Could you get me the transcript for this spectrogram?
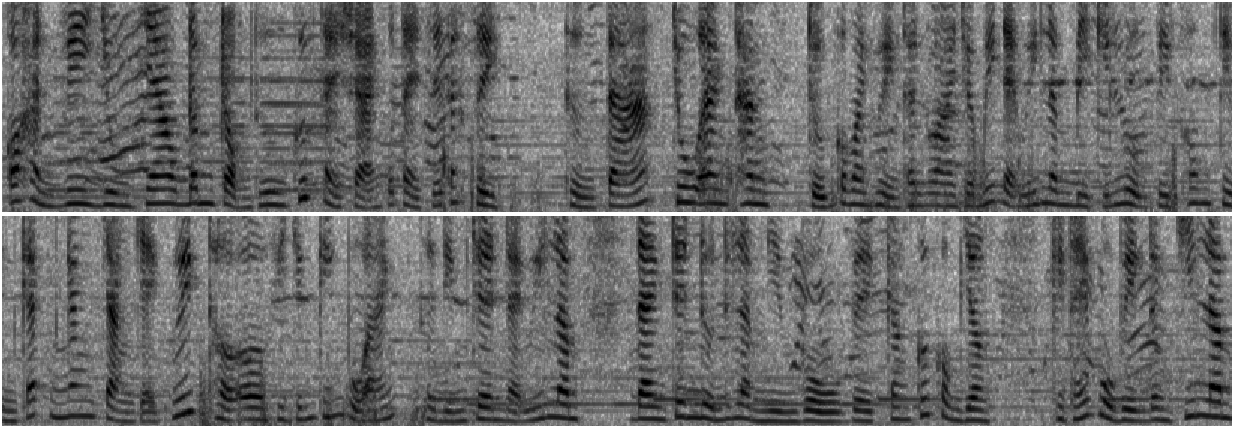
có hành vi dùng dao đâm trọng thương cướp tài sản của tài xế taxi. Thượng tá Chu An Thanh, trưởng công an huyện Thanh Oai cho biết đại úy Lâm bị kỷ luật vì không tìm cách ngăn chặn giải quyết thờ ơ khi chứng kiến vụ án. Thời điểm trên, đại úy Lâm đang trên đường đi làm nhiệm vụ về căn cước công dân. Khi thấy vụ việc, đồng chí Lâm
